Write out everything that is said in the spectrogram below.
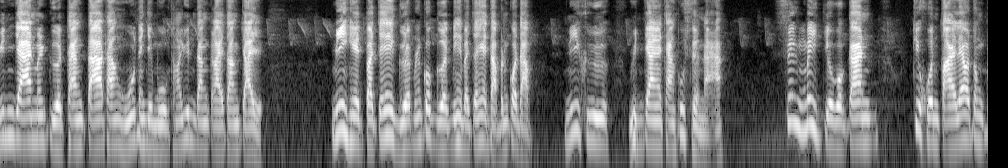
วิญญาณมันเกิดทางตาทางหูทางจมูกทางลิ้นทางกายทางใจ มีเหตุปัจจัยให้เกิดมันก็เกิดมีเหตุปัจจัยให้ดับมันก็ดับ นี่คือวิญญาณในทางพุทธศาสนา ซึ่งไม่เกี่ยวกับการที่คนตายแล้วต้องไป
